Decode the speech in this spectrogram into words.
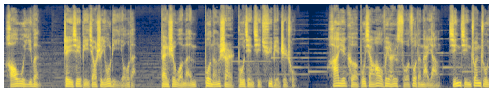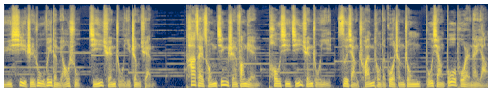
毫无疑问，这些比较是有理由的，但是我们不能视而不见其区别之处。哈耶克不像奥威尔所做的那样，仅仅专注于细致入微的描述极权主义政权。他在从精神方面剖析极权主义思想传统的过程中，不像波普尔那样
